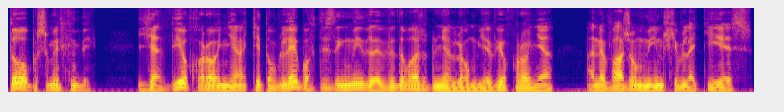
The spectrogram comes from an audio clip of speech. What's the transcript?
18, που σημαίνει ότι για δύο χρόνια, και το βλέπω αυτή τη στιγμή, δηλαδή δεν το βγάζω από το μυαλό μου, για δύο χρόνια ανεβάζω memes και βλακίες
